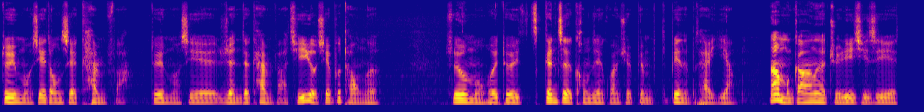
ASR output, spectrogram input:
对于某些东西的看法，对某些人的看法，其实有些不同了，所以我们会对跟这个空间的关系变变得不太一样。那我们刚刚那个举例其实也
